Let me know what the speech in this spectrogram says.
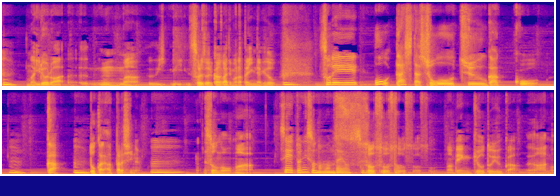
うん。まあいろいろあうんまあそれぞれ考えてもらったらいいんだけどうん。それを出した小中学校うん。がうん。どっかであったらしいのよ。うん。そのまあ生徒にその問題をするそうそうそうそうそう。まあ勉強というかあの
